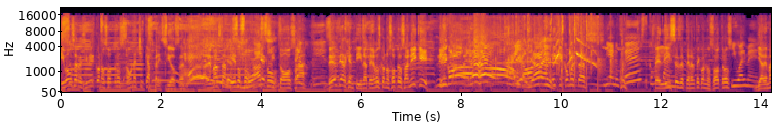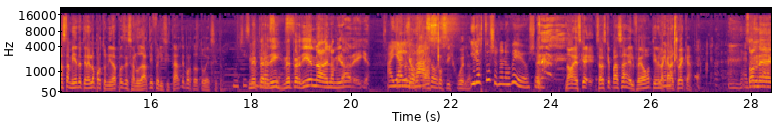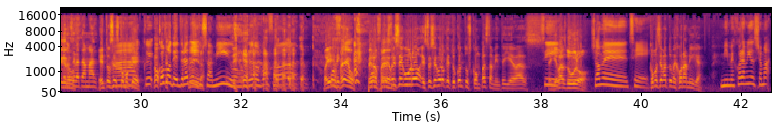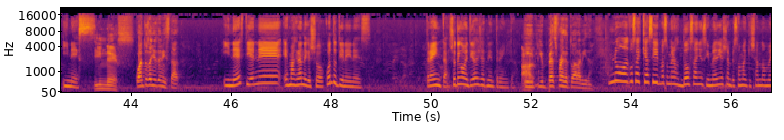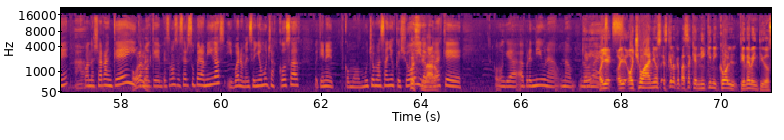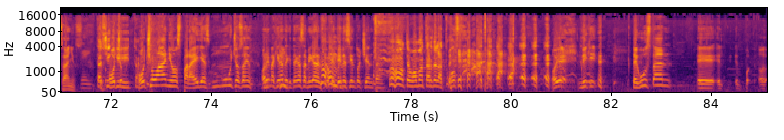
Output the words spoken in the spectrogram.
Y vamos a recibir con nosotros a una chica preciosa, además también muy ojazos. exitosa. Desde Argentina tenemos con nosotros a Nikki. ¡Nicole! ¡Ay, ¿Qué ay, onda, ay! Nikki, ¿cómo estás? Bien, ¿ustedes? ¿Cómo Felices están? de tenerte con nosotros. Igualmente. Y además también de tener la oportunidad pues de saludarte y felicitarte por todo tu éxito. Muchísimas Me perdí, gracias. me perdí en la, en la mirada de ella. Hay algo. Y los tuyos no los veo yo. No, es que, ¿sabes qué pasa? El feo tiene la cara chueca. Entonces, Son para que No negros. se vea tan mal. Entonces, como Ah, que. ¿qué- ¿Cómo te tratan Mira. tus amigos, boludo? Por favor. Oye, Por Nick, feo, Pero, por pero feo. estoy seguro, estoy seguro que tú con tus compas también te llevas. Sí. Te llevas duro. Yo me. Sí. ¿Cómo se llama tu mejor amiga? Mi mejor amigo se llama Inés. Inés. ¿Cuántos años de amistad? Inés tiene. Es más grande que yo. ¿Cuánto tiene Inés? 30. Yo tengo 22 y ella tiene 30. Ah. Y, y best friends de toda la vida. No, vos sabés que hace más o menos dos años y medio ella empezó maquillándome Ah. cuando yo arranqué y Órale. como que empezamos a ser súper amigas y bueno, me enseñó muchas cosas, pues tiene como muchos más años que yo Pues y sí. la Claro. verdad es que como que aprendí una... una, una Oye, oye, ocho años. Es que lo que pasa es que Nicky Nicole tiene 22 años. Sí. Está chiquita. ocho años para ella es muchos años. Ahora imagínate que te hagas amiga del No, feo que hombre. tiene 180. No, te voy a matar de la tos. Oye, Nicky, ¿te gustan, eh, el- eh,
